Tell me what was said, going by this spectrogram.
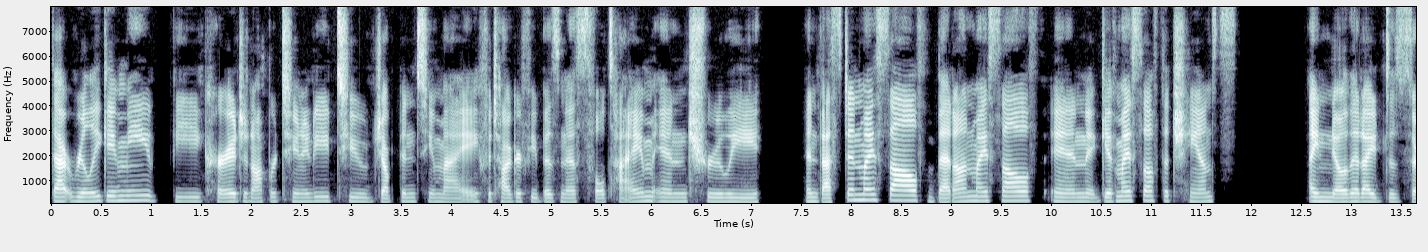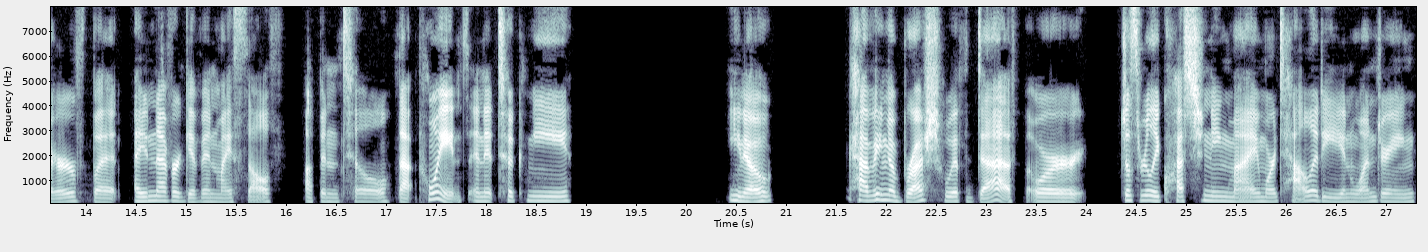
that really gave me the courage and opportunity to jump into my photography business full time and truly invest in myself, bet on myself, and give myself the chance I know that I deserve, but I never given myself up until that point. And it took me, you know, having a brush with death or just really questioning my mortality and wondering,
